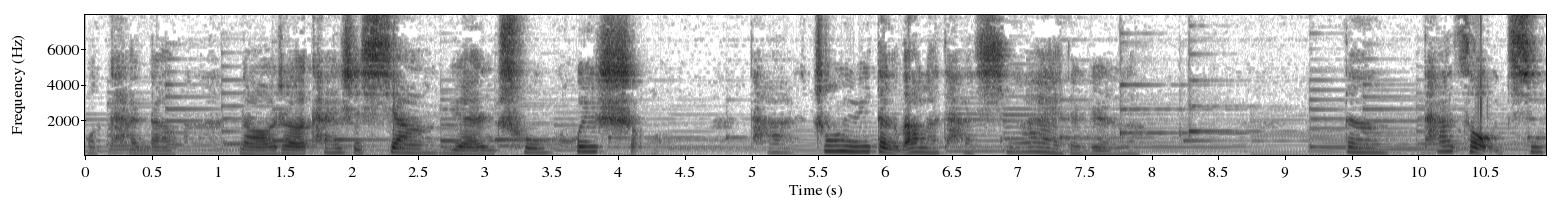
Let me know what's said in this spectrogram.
我看到老者开始向远处挥手，他终于等到了他心爱的人了。等。他走近，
